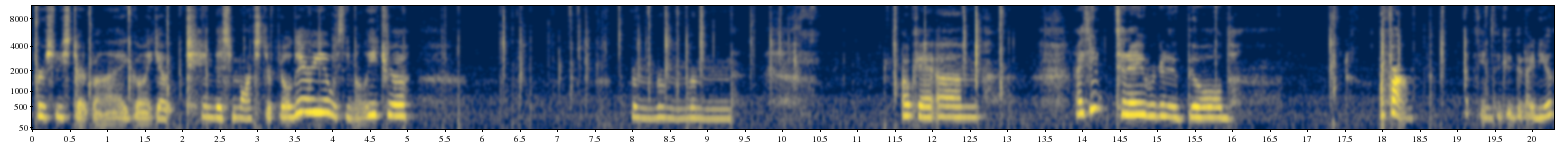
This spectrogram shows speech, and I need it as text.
first we start by going out in this monster-filled area with the Elytra. Vroom, vroom, vroom. Okay, um, I think today we're gonna build a farm. That seems like a good idea.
